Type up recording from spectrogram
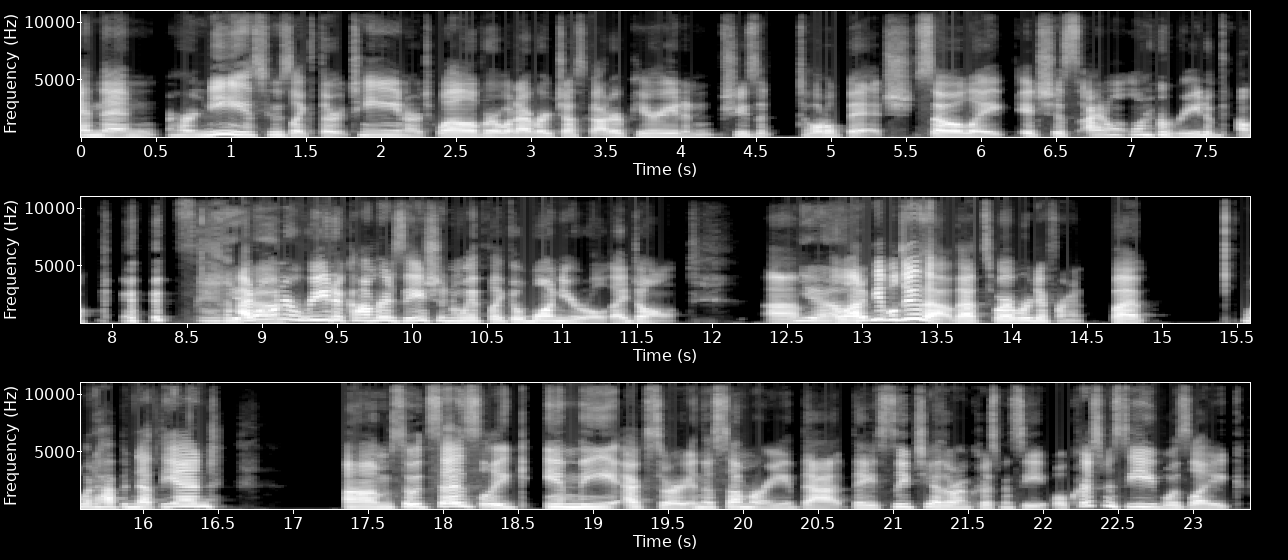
and then her niece who's like 13 or 12 or whatever just got her period and she's a total bitch so like it's just i don't want to read about this i don't want to read a conversation with like a one year old i don't um, Yeah. A lot of people do though. That's where we're different. But what happened at the end? Um, so it says like in the excerpt in the summary that they sleep together on Christmas Eve. Well, Christmas Eve was like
